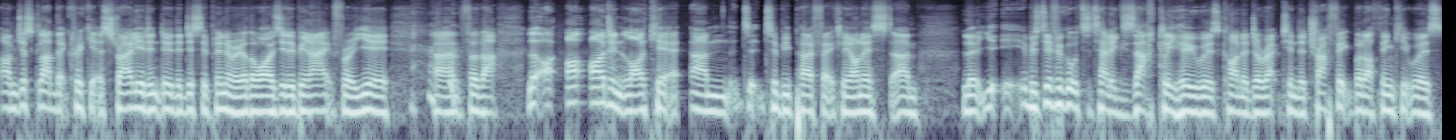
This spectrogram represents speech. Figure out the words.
I'm just glad that Cricket Australia didn't do the disciplinary. Otherwise, he'd have been out for a year uh, for that. Look, I, I, I didn't like it. Um, to, to be perfectly honest. Um, look, it was difficult to tell exactly who was kind of directing the traffic, but I think it was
